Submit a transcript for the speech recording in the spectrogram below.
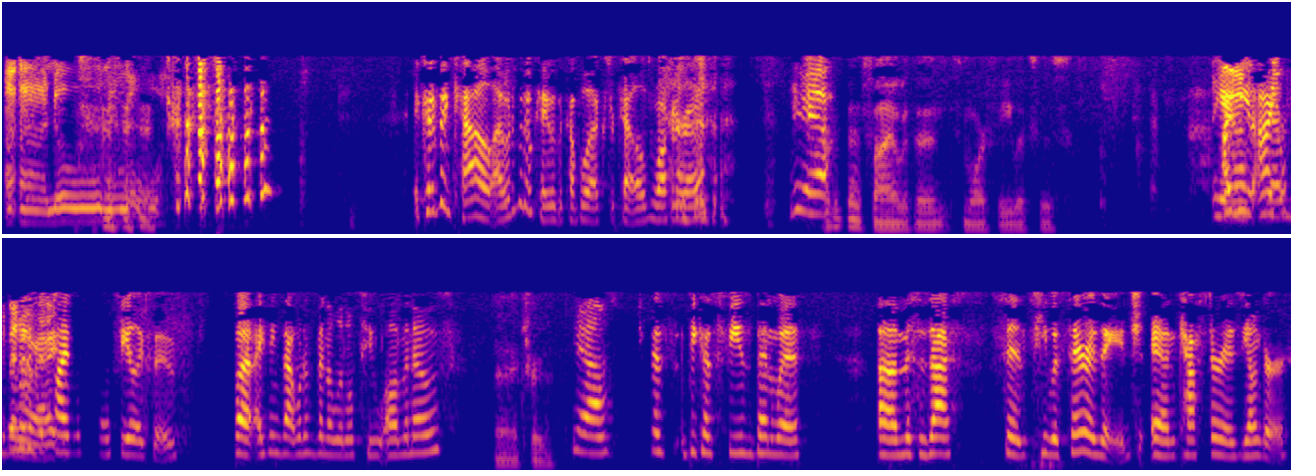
Uh uh no, no, no. it could have been Cal. I would have been okay with a couple of extra Cals walking around. yeah. Would have been fine with uh, some more Felixes. yeah. I mean, I that would would've been, alright. fine with more Felixes, but I think that would have been a little too on the nose Uh, true. Yeah. because because Fee's been with uh, Mrs. S since he was Sarah's age, and Castor is younger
